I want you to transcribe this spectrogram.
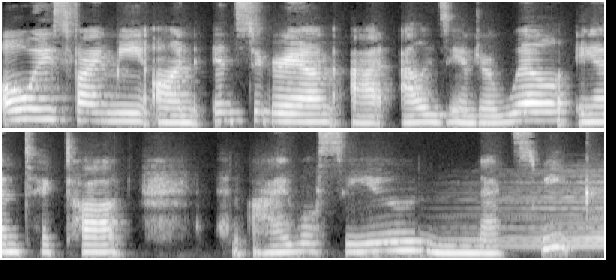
always find me on Instagram at Alexandra Will and TikTok. And I will see you next week.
